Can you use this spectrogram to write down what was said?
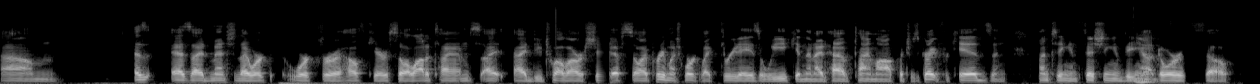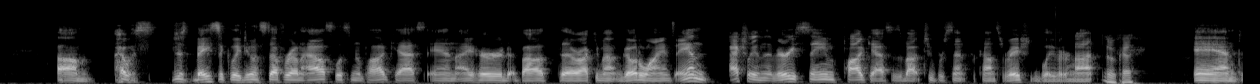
Um, as as I'd mentioned, I work work for a healthcare, so a lot of times I I do twelve hour shifts. So I pretty much work like three days a week, and then I'd have time off, which was great for kids and hunting and fishing and being yeah. outdoors. So, um, I was just basically doing stuff around the house, listening to podcasts, and I heard about the Rocky Mountain Goat Alliance, and actually in the very same podcast is about two percent for conservation, believe it or not. Okay. And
